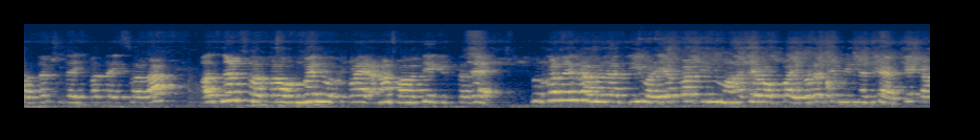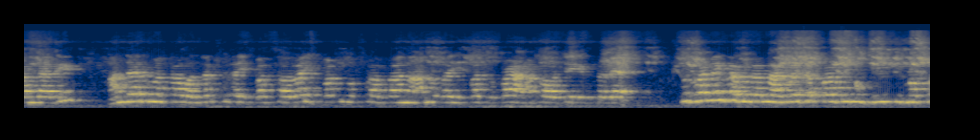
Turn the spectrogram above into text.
ಒಂದು ಲಕ್ಷದ ಇಪ್ಪತ್ತೈದು ಸಾವಿರ ಹದಿನಾಲ್ಕು ಸಾವಿರದ ಒಂಬೈನೂರು ರೂಪಾಯಿ ಹಣ ಪಾವತಿಯಾಗಿರುತ್ತದೆ ಸುರ್ವನಿ ಗ್ರಾಮದ ಜಿ. ಒಡೆಯಪ್ಪ ಬಿನ್ ಮಹಾದೇವಪ್ಪ ಇವರ ಜಮೀನಿನಲ್ಲಿ ಅಡಿಕೆ ಕಾಮಗಾರಿ ಅಂದಾಜು ಮೊತ್ತ ಒಂದು ಲಕ್ಷದ ಇಪ್ಪತ್ತು ಸಾವಿರ, ಇಪ್ಪತ್ಮೂರು ಸಾವಿರದ ನಾನೂರ ಇಪ್ಪತ್ತು ರೂಪಾಯಿ ಹಣ ಪಾವತಿಯಾಗಿರುತ್ತದೆ ಸುರ್ವನಿ ಗ್ರಾಮದ ನಾಗರಾಜಪ್ಪ ಬಿನ್ ಜಿ ತಿಮ್ಮಪ್ಪ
